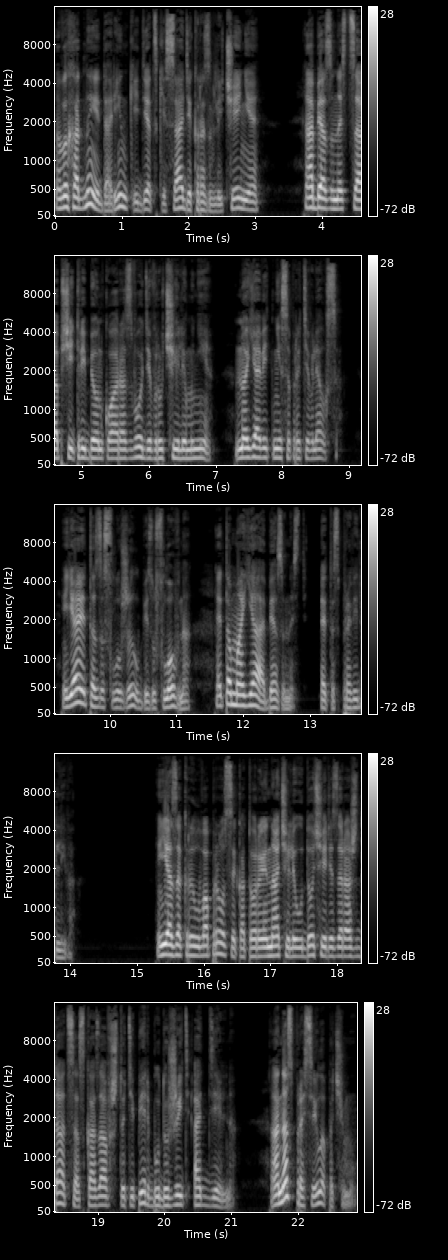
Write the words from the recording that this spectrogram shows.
Выходные, даринки, детский садик, развлечения. Обязанность сообщить ребенку о разводе вручили мне – но я ведь не сопротивлялся. Я это заслужил, безусловно. Это моя обязанность. Это справедливо. Я закрыл вопросы, которые начали у дочери зарождаться, сказав, что теперь буду жить отдельно. Она спросила, почему.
